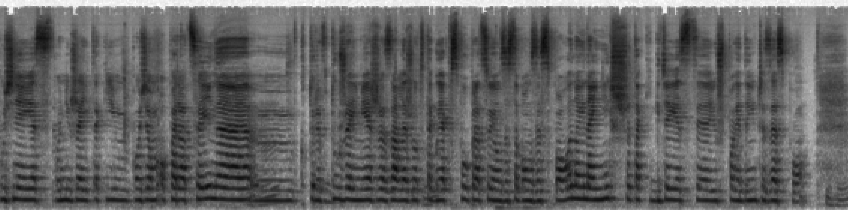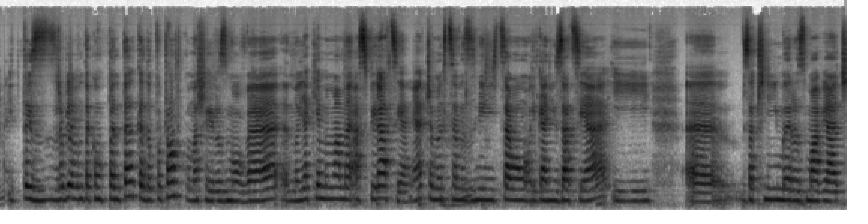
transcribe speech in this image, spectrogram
Później jest poniżej taki poziom operacyjny, mm, który w dużej mierze zależy od tego, jak współpracują ze sobą zespoły. No i najniższy taki, gdzie jest e, już pojedynczy zespół. I tutaj zrobiłabym taką pętelkę do początku naszej rozmowy. No jakie my mamy aspiracje, nie? Czy my chcemy zmienić całą organizację i e, zacznijmy rozmawiać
